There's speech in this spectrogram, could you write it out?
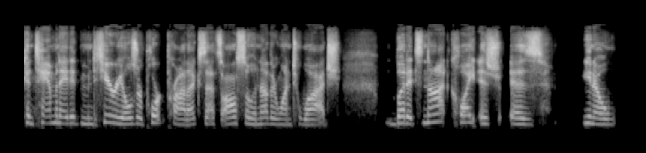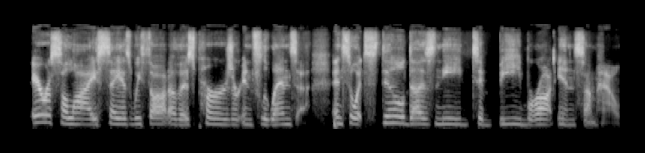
contaminated materials or pork products, that's also another one to watch. But it's not quite as as you know aerosolized, say, as we thought of as PRRS or influenza, and so it still does need to be brought in somehow.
